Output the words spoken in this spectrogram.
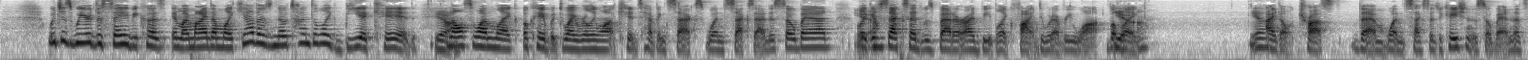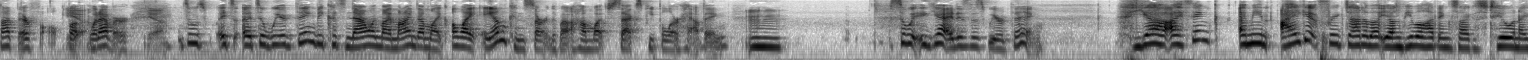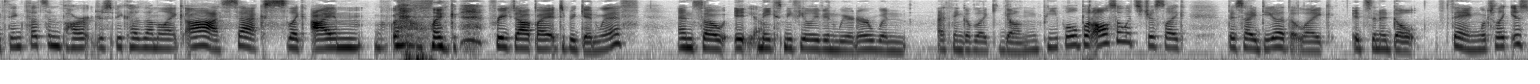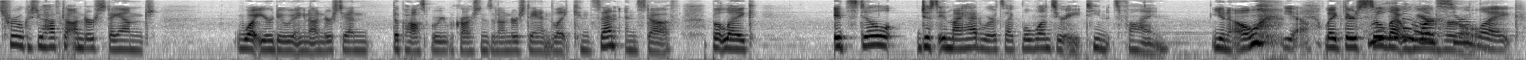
Which is weird to say because in my mind I'm like, yeah, there's no time to like be a kid. Yeah. And also I'm like, okay, but do I really want kids having sex when sex ed is so bad? Like Yeah. if sex ed was better, I'd be like, fine, do whatever you want. But Yeah. like yeah. I don't trust them when sex education is so bad, and it's not their fault. But Yeah. whatever. Yeah. And so it's it's it's a weird thing because now in my mind I'm like, oh, I am concerned about how much sex people are having. Mm-hmm. So it, yeah, it is this weird thing. Yeah, I think I mean, I get freaked out about young people having sex too, and I think that's in part just because I'm like, ah, sex. Like I'm like freaked out by it to begin with. And so it Yeah. makes me feel even weirder when I think of like young people, but also it's just like this idea that like it's an adult thing, which like is true because you have to understand what you're doing and understand the possible repercussions and understand like consent and stuff. But like it's still just in my head where it's like, well, once you're 18, it's fine, you know? Yeah. like there's still me, that weird once hurdle. you're like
